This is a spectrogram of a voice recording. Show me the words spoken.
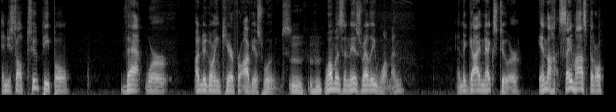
and you saw two people that were undergoing care for obvious wounds. Mm-hmm. One was an Israeli woman, and the guy next to her in the same hospital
